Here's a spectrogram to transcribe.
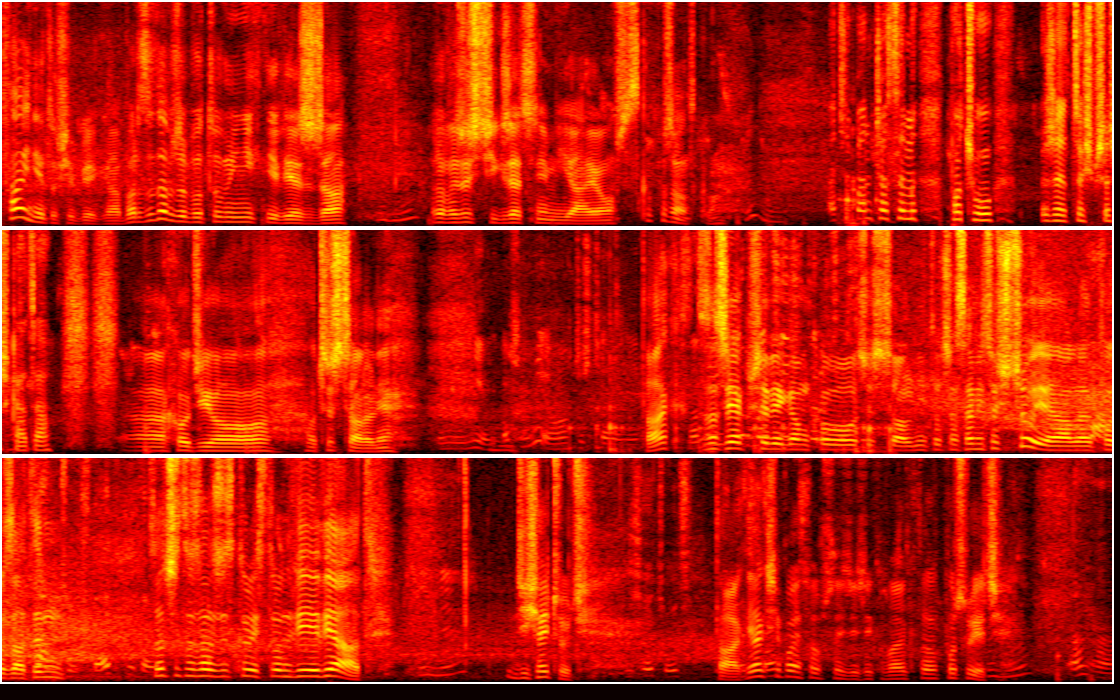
Fajnie tu się biega, bardzo dobrze, bo tu mi nikt nie wjeżdża. Rowerzyści grzecznie mijają, wszystko w porządku. A czy pan czasem poczuł, że coś przeszkadza? A chodzi o oczyszczalnię. Nie, właśnie nie, oczyszczalnie. Tak? To znaczy jak przebiegam koło oczyszczalni, to czasami coś czuję, ale poza tym... Cały czas, tak? To znaczy to zależy z której strony wieje wiatr. Dzisiaj czuć. Dzisiaj czuć. Tak, jak się Państwo przejdziecie kawałek, to poczujecie. Aha.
